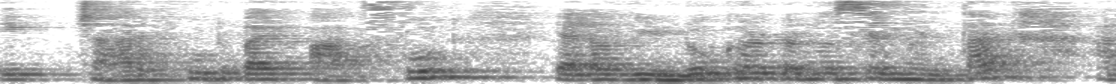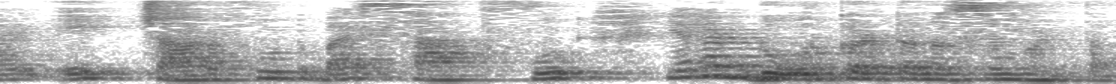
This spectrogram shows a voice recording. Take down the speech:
एक चार फूट बाय पाच फूट याला विंडो कर्टन असे म्हणतात आणि एक चार फूट बाय सात फूट याला डोर कर्टन असे म्हणतात.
